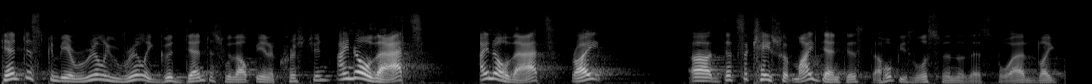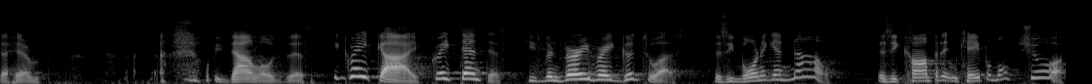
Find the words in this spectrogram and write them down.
dentist can be a really, really good dentist without being a Christian. I know that. I know that, right? Uh, that's the case with my dentist. I hope he's listening to this, boy. I'd like to hear him. hope he downloads this. He's a great guy, great dentist. He's been very, very good to us. Is he born again? No. Is he competent and capable? Sure.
